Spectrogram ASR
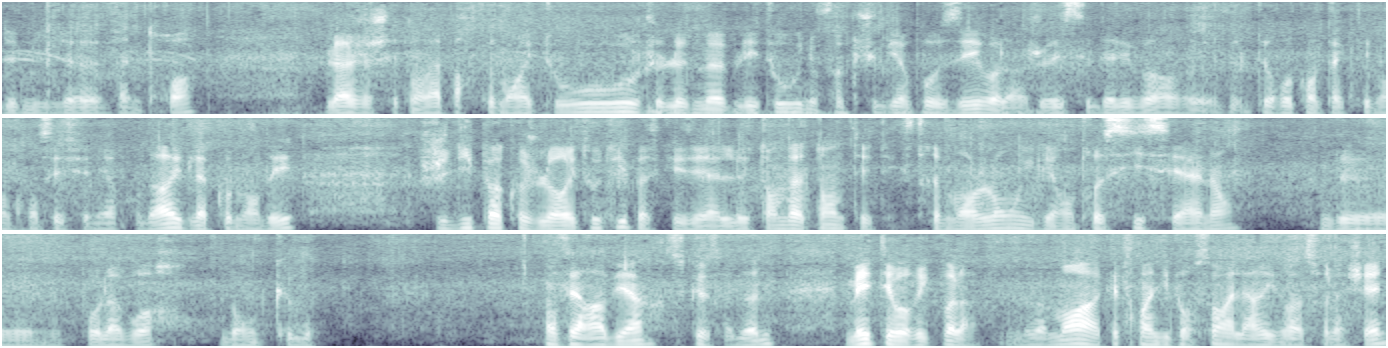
2023. Là, j'achète mon appartement et tout, je le meuble et tout. Une fois que je suis bien posé, voilà, je vais essayer d'aller voir, euh, de recontacter mon concessionnaire Honda et de la commander. Je dis pas que je l'aurai tout de suite parce que le temps d'attente est extrêmement long. Il est entre 6 et 1 an pour l'avoir. Donc bon, on verra bien ce que ça donne. Mais théorique, voilà. Normalement, à 90%, elle arrivera sur la chaîne.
